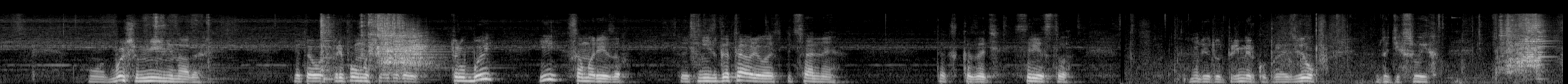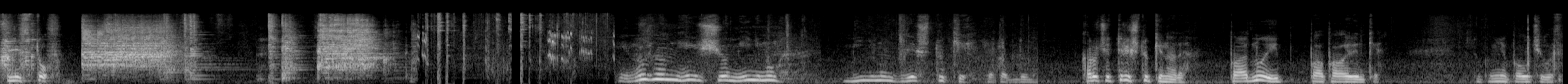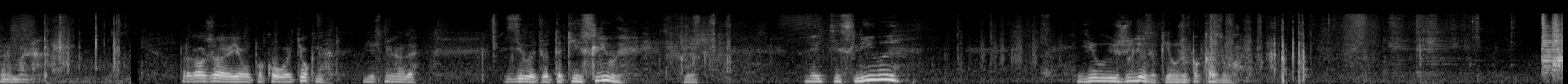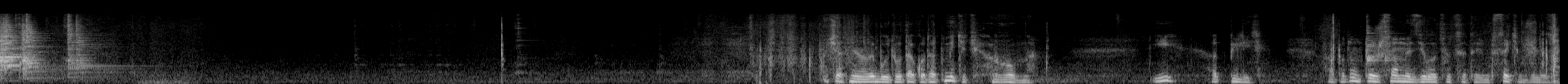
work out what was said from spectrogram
Вот, больше мне не надо. Это вот при помощи вот этой трубы и саморезов. То есть не изготавливая специальное, так сказать, средство. Вот я тут примерку произвел вот этих своих листов. И нужно мне еще минимум Минимум две штуки, я так думаю. Короче, три штуки надо. По одной и по половинке. Чтобы у меня получилось нормально. Продолжаю я упаковывать окна. Здесь мне надо сделать вот такие сливы. Вот. Эти сливы делаю из железок, я уже показывал. Сейчас мне надо будет вот так вот отметить ровно и отпилить. А потом то же самое сделать вот с этим, с этим железом.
